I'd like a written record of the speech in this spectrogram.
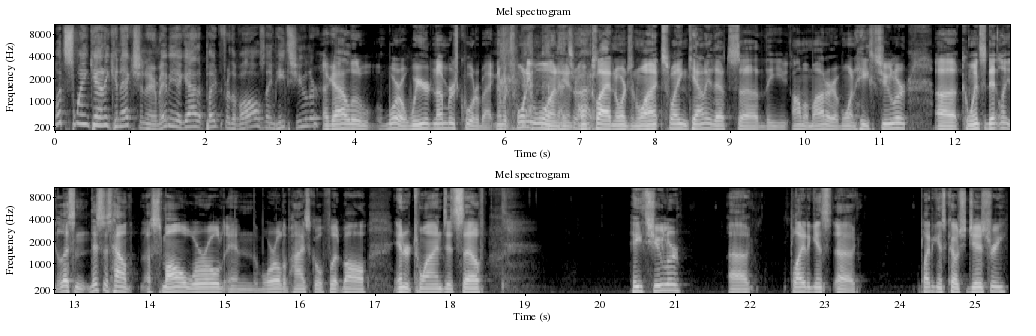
what's Swain County connection there? Maybe a guy that played for the Vols named Heath Shuler. A guy a little wore a weird numbers quarterback, number 21 right. on clad in orange and white. Swain County, that's uh, the alma mater of one Heath Shuler. Uh, coincidentally, listen, this is how a small world and the world of high school football intertwines itself. Heath Shuler uh, played against uh, played against Coach Gentry.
